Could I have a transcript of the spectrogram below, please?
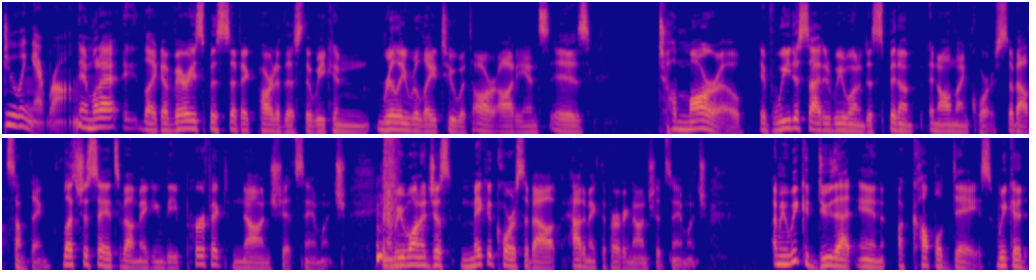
doing it wrong. And what I like a very specific part of this that we can really relate to with our audience is tomorrow, if we decided we wanted to spin up an online course about something, let's just say it's about making the perfect non shit sandwich, and we want to just make a course about how to make the perfect non shit sandwich. I mean, we could do that in a couple days. We could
